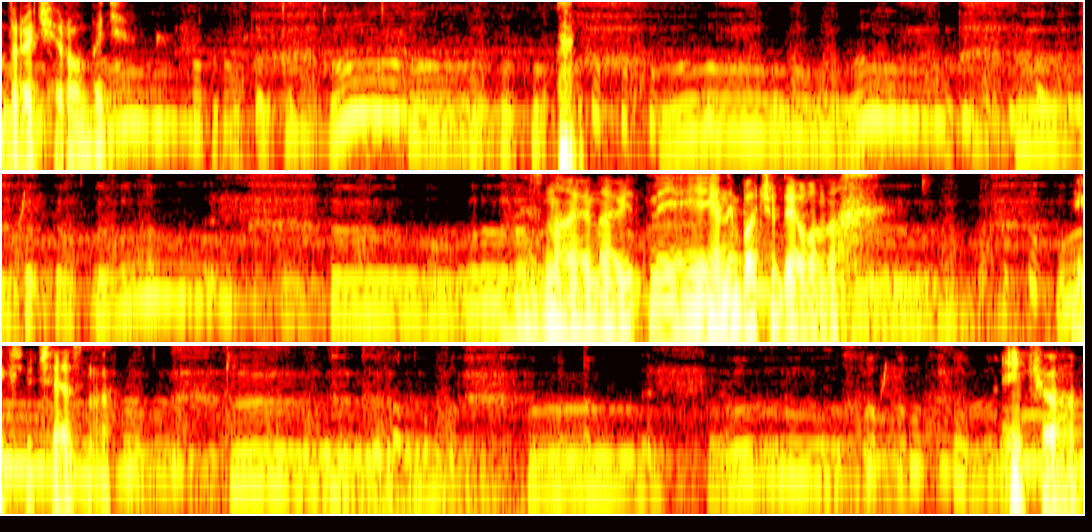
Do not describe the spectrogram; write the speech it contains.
До речі, робить? Не знаю навіть. Я, я не бачу, де воно. Якщо чесно. Нічого.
